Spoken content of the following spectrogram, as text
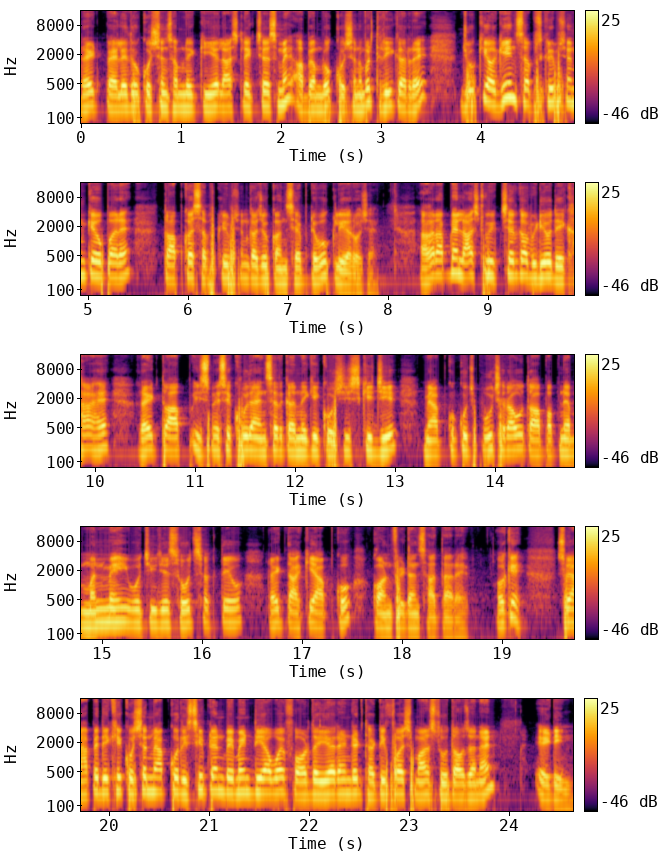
राइट पहले दो क्वेश्चन हमने किए लास्ट लेक्चर्स में। अब हम लोग क्वेश्चन नंबर थ्री कर रहे हैं, जो कि अगेन सब्सक्रिप्शन के ऊपर है। तो आपका सब्सक्रिप्शन का जो कंसेप्ट है, वो क्लियर हो जाए। अगर आपने लास्ट पिक्चर का वीडियो देखा है राइट तो आप इसमें से खुद आंसर करने की कोशिश कीजिए। मैं आपको कुछ पूछ रहा हूँ तो आप अपने मन में ही वो चीज़ें सोच सकते हो राइट ताकि आपको कॉन्फिडेंस आता रहे। ओके सो यहाँ पे देखिए क्वेश्चन में आपको रिसिप्ट एंड पेमेंट दिया हुआ है for the year ended thirty first March two thousand and eighteen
